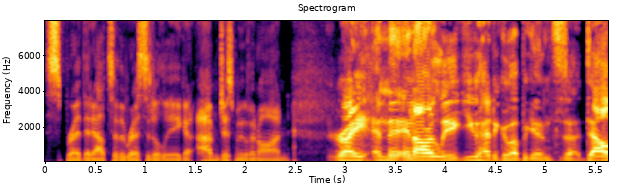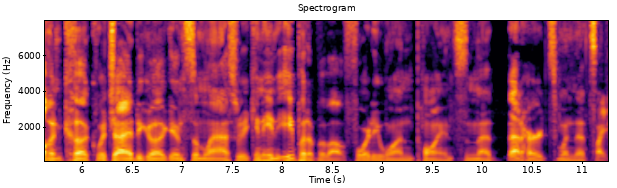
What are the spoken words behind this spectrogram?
spread that out to the rest of the league. I'm just moving on. Right, and then in our league, you had to go up against uh, Dalvin Cook, which I had to go against him last week, and he, he put up about forty one points, and that that hurts when that's like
